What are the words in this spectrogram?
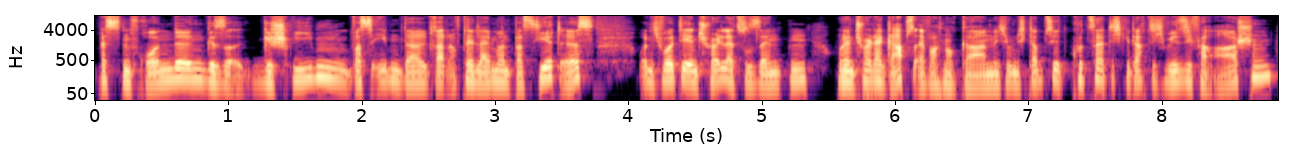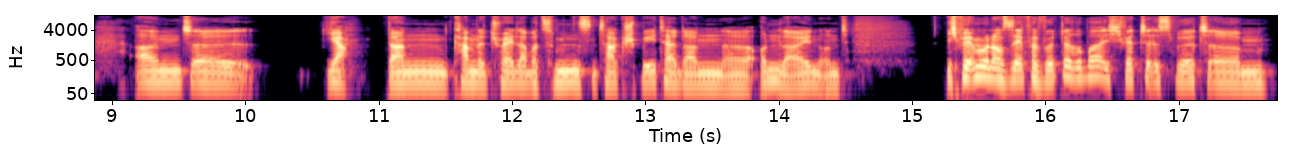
besten Freundin geschrieben, was eben da gerade auf der Leinwand passiert ist. Und ich wollte ihr einen Trailer zu senden. Und den Trailer gab es einfach noch gar nicht. Und ich glaube, sie hat kurzzeitig gedacht, ich will sie verarschen. Und äh, ja, dann kam der Trailer aber zumindest einen Tag später dann äh, online und ich bin immer noch sehr verwirrt darüber. Ich wette, es wird, ähm,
